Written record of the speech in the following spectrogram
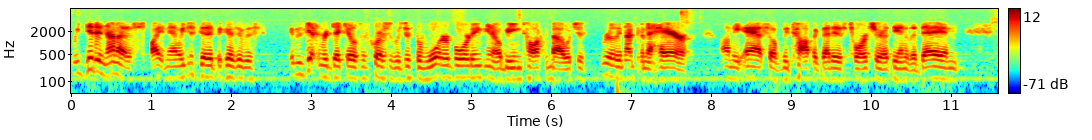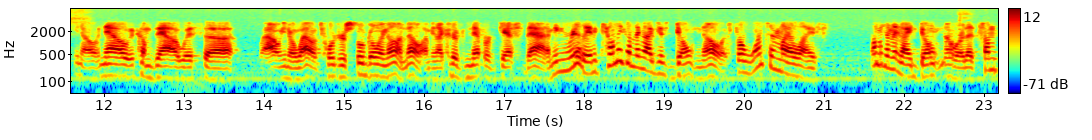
we did it not out of spite, man. We just did it because it was it was getting ridiculous. Of course, it was just the waterboarding, you know, being talked about, which is really not even a hair on the ass of the topic that is torture at the end of the day. And you know, now it comes out with. uh wow, you know, wow, torture's still going on. No, I mean, I could have never guessed that. I mean, really, I mean, tell me something I just don't know. For once in my life, tell me something I don't know or that some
